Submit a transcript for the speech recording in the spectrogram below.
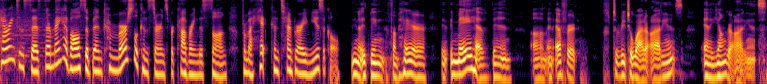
Carrington says there may have also been commercial concerns for covering this song from a hit contemporary musical. You know, it being from Hair, it, it may have been um, an effort to reach a wider audience and a younger audience.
